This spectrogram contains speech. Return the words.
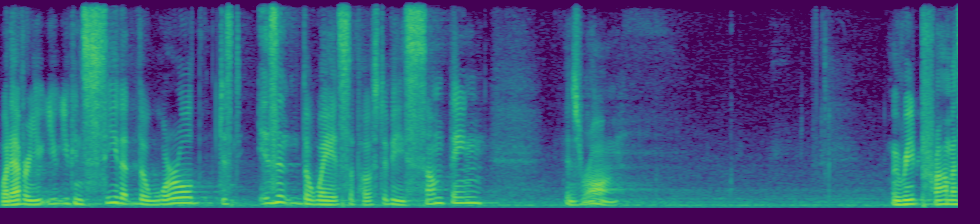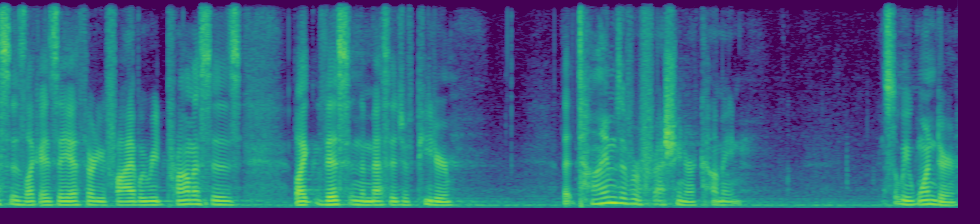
whatever. You, you, you can see that the world just isn't the way it's supposed to be. Something is wrong. We read promises like Isaiah 35. We read promises like this in the message of Peter that times of refreshing are coming. So we wonder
